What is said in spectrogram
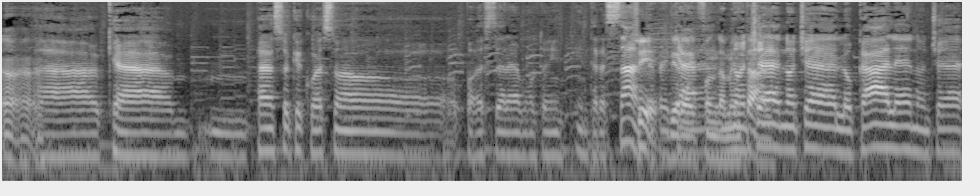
Uh, che um, penso che questo può essere molto in- interessante sì, perché non c'è, non c'è, locale, non c'è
